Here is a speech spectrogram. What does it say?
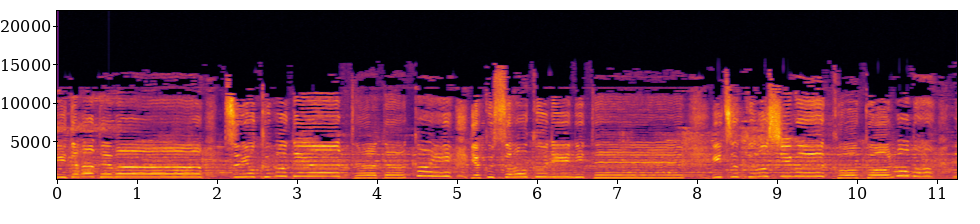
いだ手は強くて温かい約束に似て慈しむ心の音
